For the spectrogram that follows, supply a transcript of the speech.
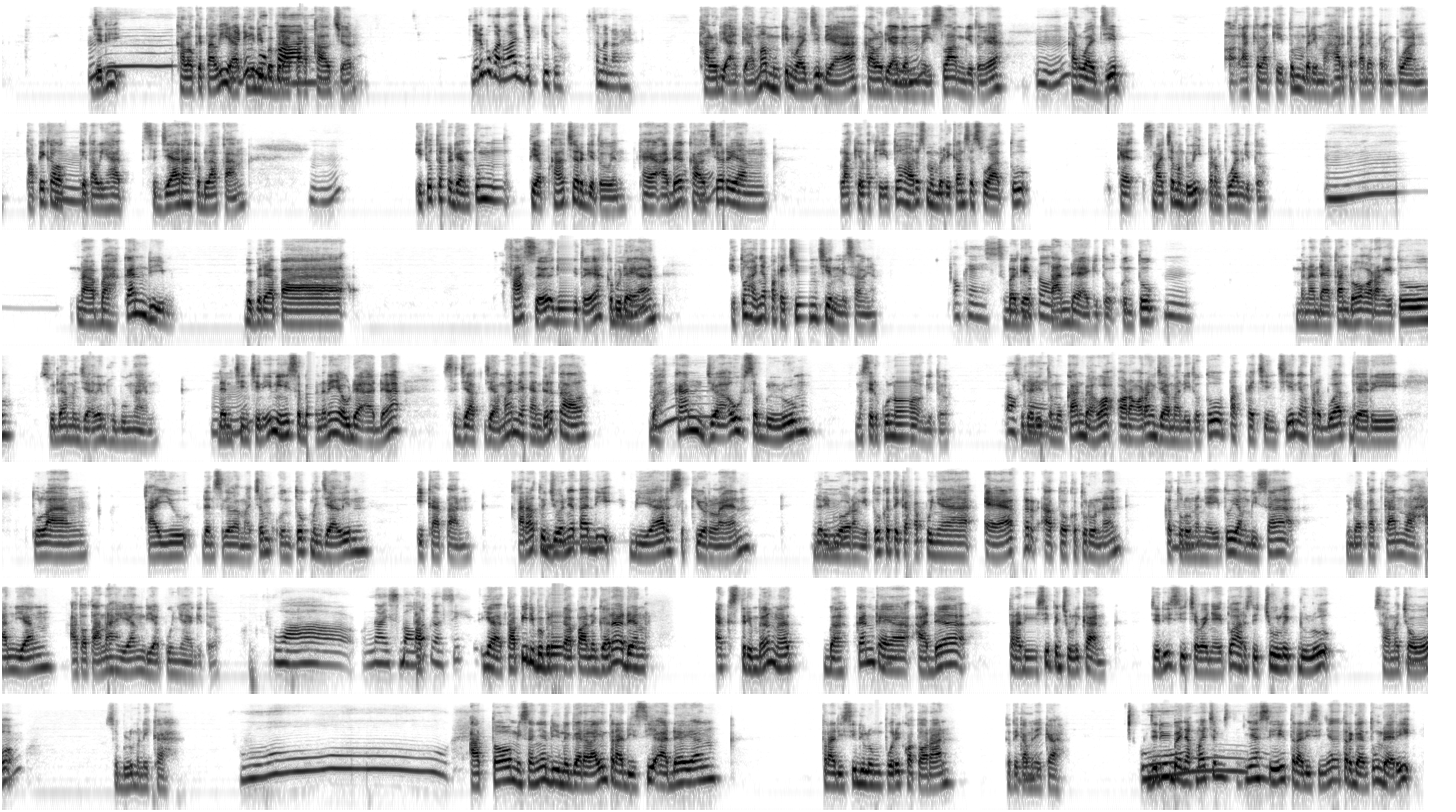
Jadi hmm. kalau kita lihat nih bukan, di beberapa culture. Jadi bukan wajib gitu sebenarnya. Kalau di agama mungkin wajib ya. Kalau di agama hmm. Islam gitu ya, hmm. kan wajib uh, laki-laki itu memberi mahar kepada perempuan. Tapi kalau hmm. kita lihat sejarah ke belakang, hmm. itu tergantung tiap culture gitu, Win. Kayak ada okay. culture yang laki-laki itu harus memberikan sesuatu kayak semacam membeli perempuan gitu. Hmm. Nah bahkan di beberapa fase gitu ya kebudayaan hmm. itu hanya pakai cincin misalnya. Oke. Okay, sebagai betul. tanda gitu untuk hmm. menandakan bahwa orang itu sudah menjalin hubungan. Dan hmm. cincin ini sebenarnya udah ada sejak zaman Neandertal, bahkan hmm. jauh sebelum Mesir kuno gitu. Okay. Sudah ditemukan bahwa orang-orang zaman itu tuh pakai cincin yang terbuat dari tulang, kayu dan segala macam untuk menjalin ikatan. Karena tujuannya hmm. tadi biar secure land dari hmm. dua orang itu ketika punya heir atau keturunan, keturunannya hmm. itu yang bisa mendapatkan lahan yang atau tanah yang dia punya gitu. Wow, nice banget Ta gak sih? Ya, tapi di beberapa negara ada yang ekstrim banget. Bahkan kayak ada tradisi penculikan. Jadi si ceweknya itu harus diculik dulu sama cowok hmm. sebelum menikah. Uh atau misalnya di negara lain tradisi ada yang tradisi dilumpuri kotoran ketika hmm. menikah. Jadi uh. banyak macamnya sih tradisinya tergantung dari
